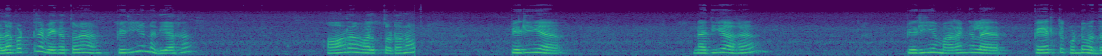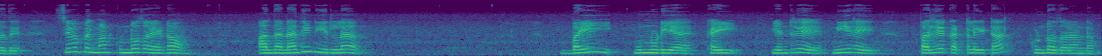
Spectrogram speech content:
அளவற்ற வேகத்துடன் பெரிய நதியாக ஆறாவரத்துடனும் பெரிய நதியாக பெரிய மரங்களை பெயர்த்து கொண்டு வந்தது. சிவபெருமான் குண்டோதரனிடம் அந்த நதி நீரில் வை உன்னுடைய கை என்று நீரை பழைய கட்டளையிட்டார் குண்டோதரனிடம்.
